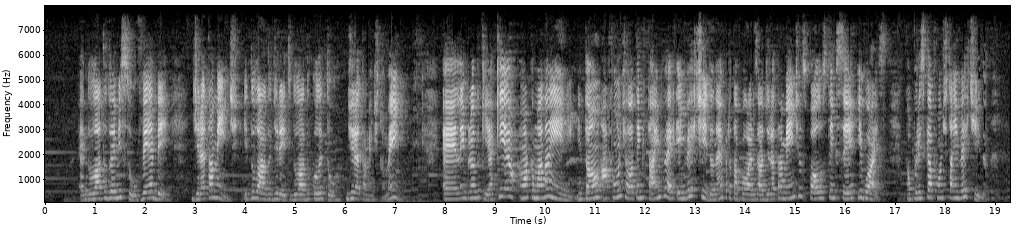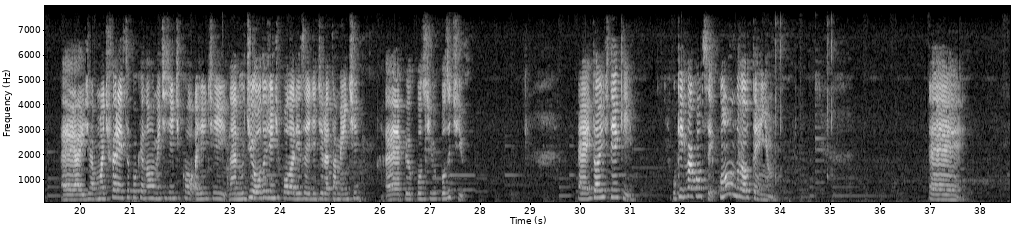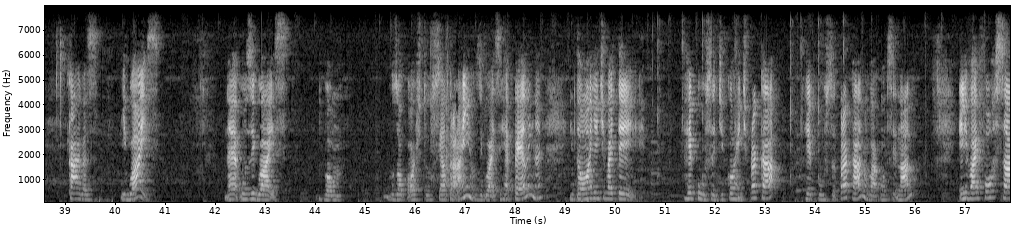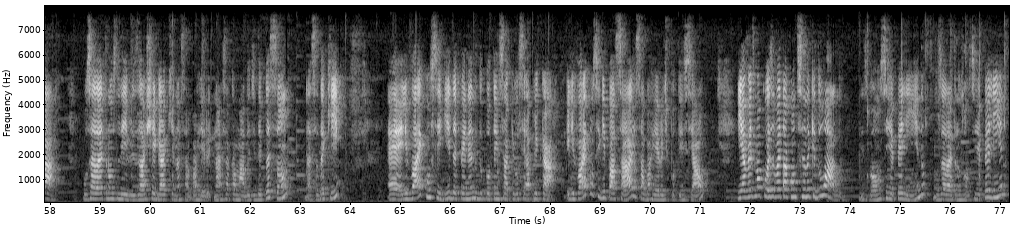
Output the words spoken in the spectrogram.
é, do lado do emissor, VEB, diretamente, e do lado direito, do lado do coletor, diretamente também, é, lembrando que aqui é uma camada N, então a fonte ela tem que estar tá inver invertida, né? Para estar tá polarizada diretamente, os polos têm que ser iguais. Então por isso que a fonte está invertida. É, aí já é uma diferença, porque normalmente a gente, a gente né, no diodo a gente polariza ele diretamente é, pelo positivo positivo. É, então a gente tem aqui. O que, que vai acontecer? Quando eu tenho é, cargas iguais, né, os iguais vão, os opostos se atraem, os iguais se repelem, né? Então a gente vai ter repulsa de corrente para cá repulsa para cá, não vai acontecer nada. Ele vai forçar os elétrons livres a chegar aqui nessa barreira, nessa camada de depressão, nessa daqui. É, ele vai conseguir, dependendo do potencial que você aplicar, ele vai conseguir passar essa barreira de potencial. E a mesma coisa vai estar acontecendo aqui do lado. Eles vão se repelindo, os elétrons vão se repelindo.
